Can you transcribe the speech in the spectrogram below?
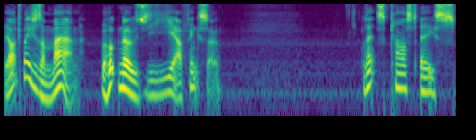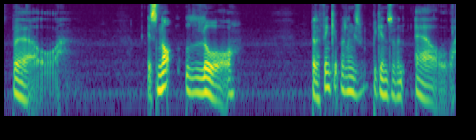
The Archmage is a man. The hook-nose, yeah, I think so. Let's cast a spell. It's not law, but I think it begins with an L.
